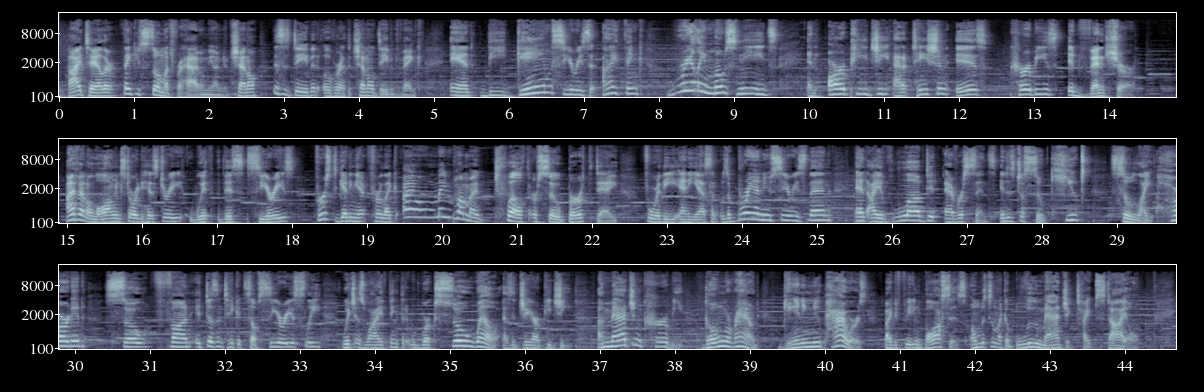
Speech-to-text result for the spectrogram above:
Hi Taylor, thank you so much for having me on your channel. This is David over at the channel DavidVinc, and the game series that I think really most needs an RPG adaptation is Kirby's Adventure. I've had a long and storied history with this series, first getting it for like, oh, maybe upon my 12th or so birthday for the NES, and it was a brand new series then, and I have loved it ever since. It is just so cute so light-hearted, so fun. It doesn't take itself seriously, which is why I think that it would work so well as a JRPG. Imagine Kirby going around gaining new powers by defeating bosses, almost in like a blue magic type style.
